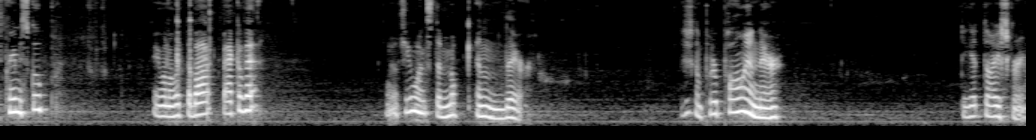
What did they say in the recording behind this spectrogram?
cream scoop. You want to lick the back, back of it? Well, she wants the milk in there. She's going to put her paw in there to get the ice cream.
